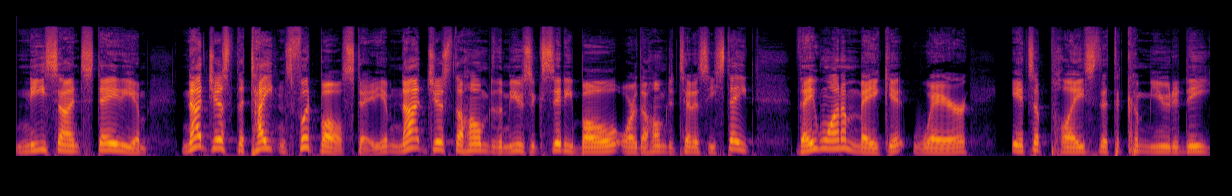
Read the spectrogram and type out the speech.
Nissan Stadium not just the Titans football stadium, not just the home to the Music City Bowl or the home to Tennessee State. They want to make it where it's a place that the community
